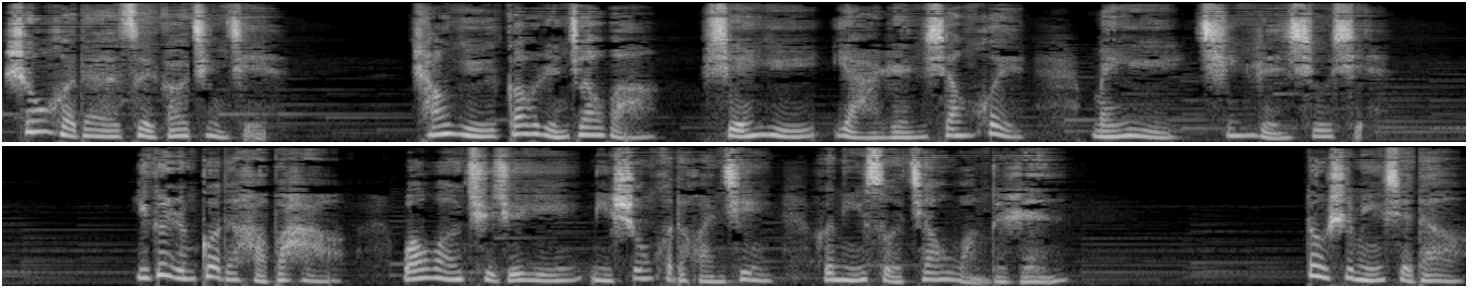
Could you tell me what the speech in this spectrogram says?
生活的最高境界，常与高人交往，闲与雅人相会，美与亲人休闲。一个人过得好不好？往往取决于你生活的环境和你所交往的人。窦世明写道：“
